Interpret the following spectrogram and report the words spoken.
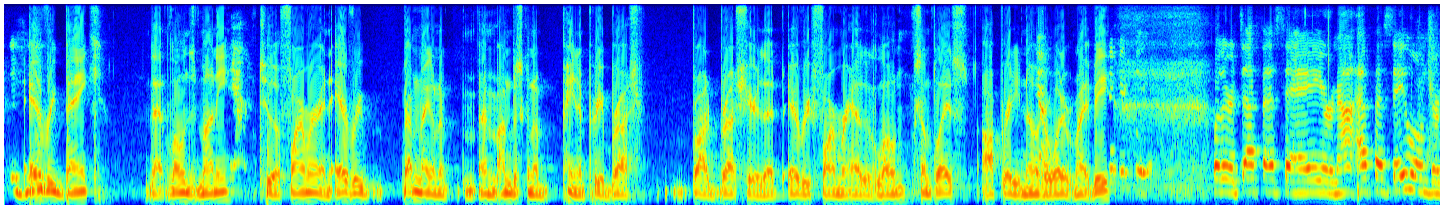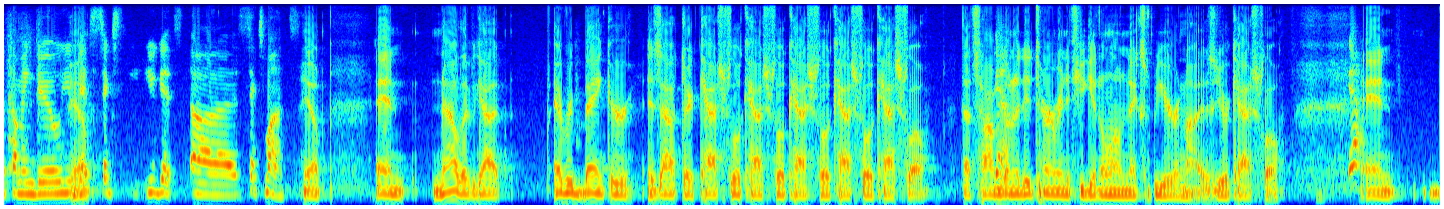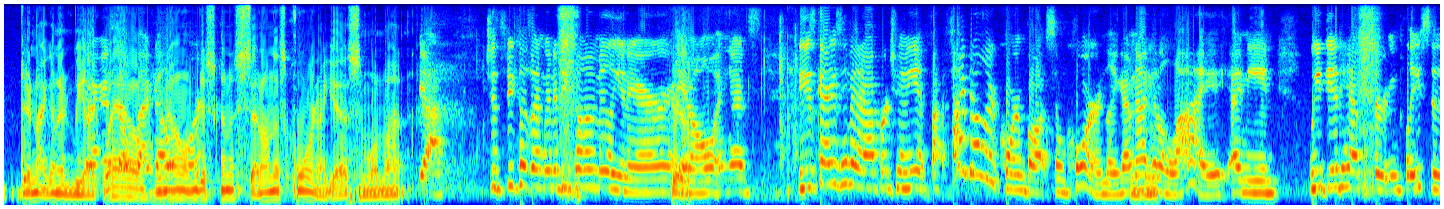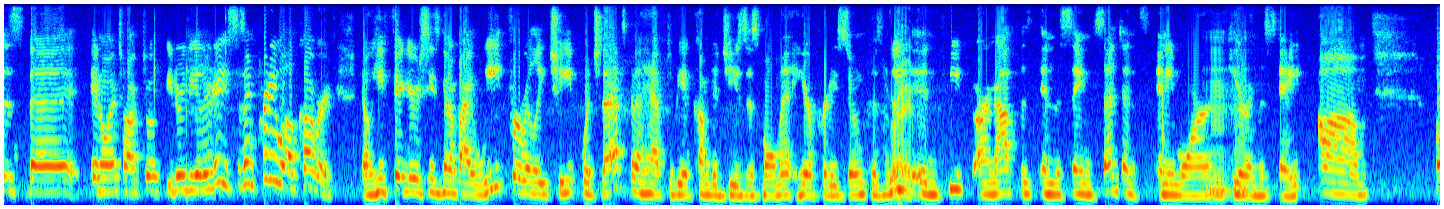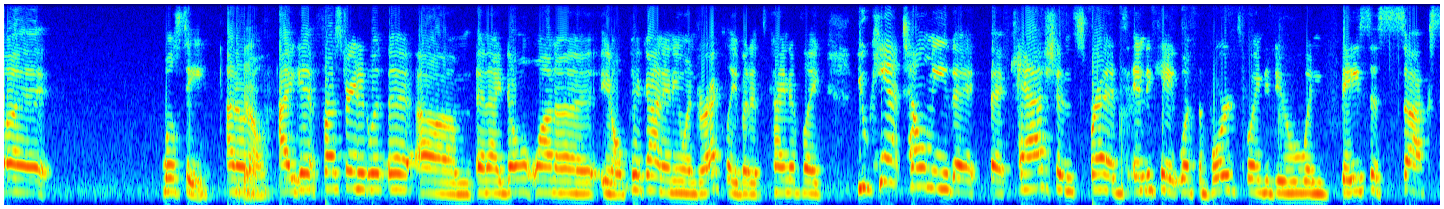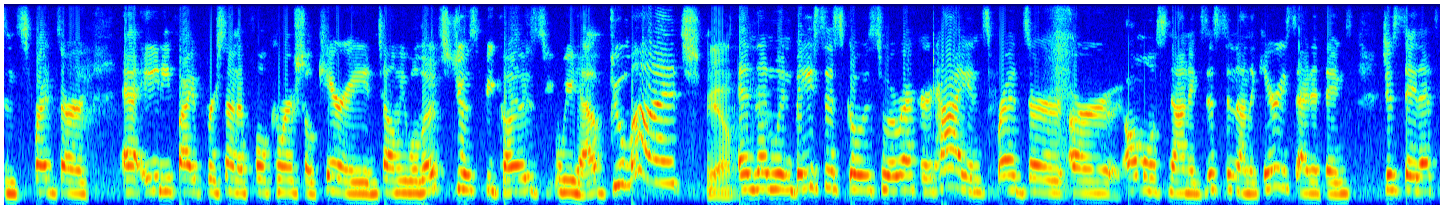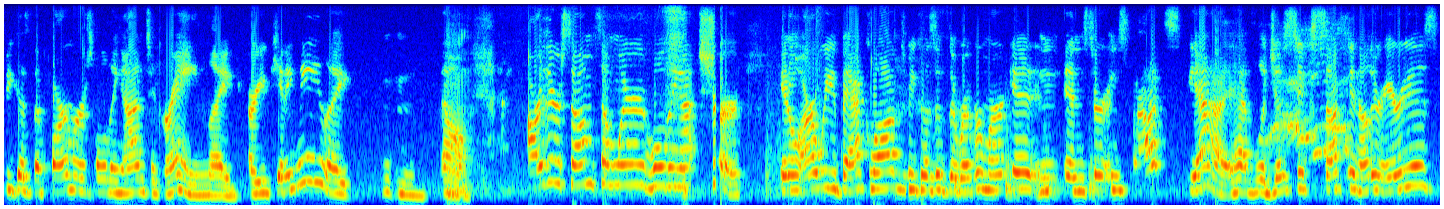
Mm-hmm. Every bank that loans money to a farmer, and every I'm not gonna I'm, I'm just gonna paint a pretty brush broad brush here that every farmer has a loan someplace, operating note Yeah. or whatever it might be. Whether it's FSA or not, FSA loans are coming due. You Yep. get six. You get uh, six months. Yep. And now they've got every banker is out there cash flow, cash flow, cash flow, cash flow, cash flow. That's how I'm Yeah. going to determine if you get a loan next year or not is your cash flow. Yeah. And they're not going to be like, well, you $5 know, I'm just going to sit on this corn, I guess, and whatnot. Yeah. Just because I'm going to become a millionaire, Yeah. you know, and that's these guys have had opportunity at five dollar corn bought some corn. Like I'm not Mm-hmm. going to lie. I mean, we did have certain places that you know I talked to a feeder the other day. He says I'm pretty well covered. Now he figures he's going to buy wheat for really cheap, which that's going to have to be a come to Jesus moment here pretty soon because wheat Right. and wheat are not in the same sentence anymore Mhm. here in the state. Um, but we'll see. I don't Yeah. know. I get frustrated with it, um, and I don't want to, you know, pick on anyone directly. But it's kind of like you can't tell me that that cash and spreads indicate what the board's going to do when basis sucks and spreads are at 85% of full commercial carry and tell me, well, that's just because we have too much. Yeah. And then when basis goes to a record high and spreads are, are almost non existent on the carry side of things, just say that's because the farmer's holding on to grain. Like, are you kidding me? Like, no. Are there some somewhere holding on? Sure. You know, are we backlogged because of the river market in, in certain spots? Yeah. Have logistics sucked in other areas?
